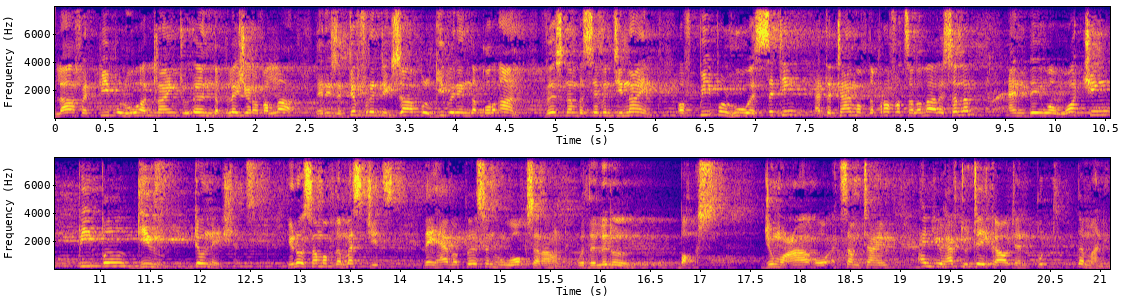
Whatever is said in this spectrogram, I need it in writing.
laugh at people who are trying to earn the pleasure of Allah. There is a different example given in the Quran, verse number 79, of people who were sitting at the time of the Prophet ﷺ and they were watching people give donations. You know, some of the masjids, they have a person who walks around with a little box, Jumu'ah or at some time, and you have to take out and put the money.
